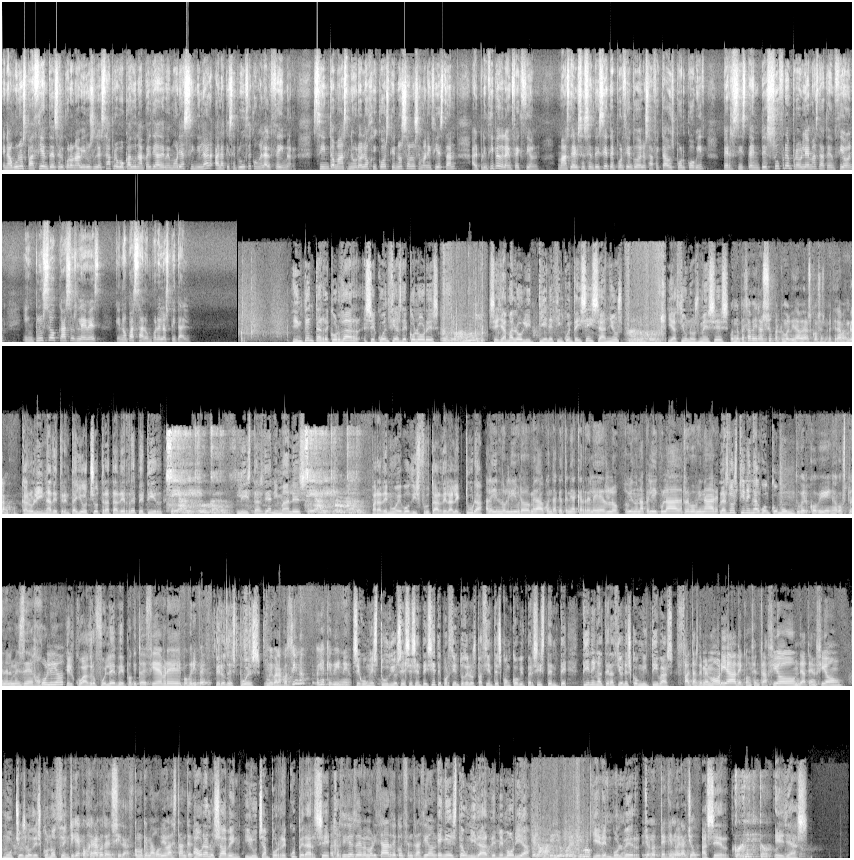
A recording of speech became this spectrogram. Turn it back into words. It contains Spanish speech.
En algunos pacientes el coronavirus les ha provocado una pérdida de memoria similar a la que se produce con el Alzheimer, síntomas neurológicos que no solo se manifiestan al principio de la infección. Más del 67% de los afectados por COVID persistente sufren problemas de atención, incluso casos leves que no pasaron por el hospital. Intenta recordar secuencias de colores. Se llama Loli, tiene 56 años Ah, y hace unos meses Cuando empezaba a ir al súper que me olvidaba de las cosas, me quedaba en blanco. Carolina, de 38, trata de repetir Se ha equivocado. listas de animales Se ha equivocado. para de nuevo disfrutar de la lectura. Leyendo un libro me daba cuenta que tenía que releerlo, o viendo una película, rebobinar. Las dos tienen algo en común. Tuve el COVID en agosto, En el mes de julio, El cuadro fue leve, un poquito de fiebre. tipo gripe. pero después, Me iba a la cocina, oye que vine. según estudios, el 67% de los pacientes con COVID persistente tienen alteraciones cognitivas. faltas de memoria, de concentración, de atención. Muchos lo desconocen. Llegué a coger algo de ansiedad. Como que me agobié bastante. Ahora lo saben y luchan por recuperarse Ejercicios de memorizar, de concentración. en esta unidad de memoria. El amarillo por encima. Quieren volver Yo noté que no era yo. a ser Correcto. ellas.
